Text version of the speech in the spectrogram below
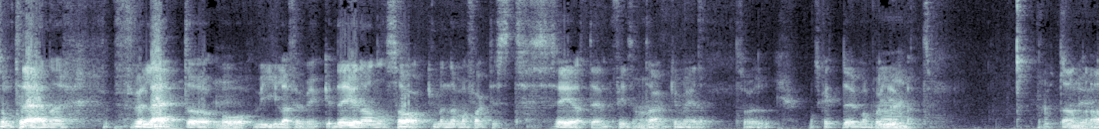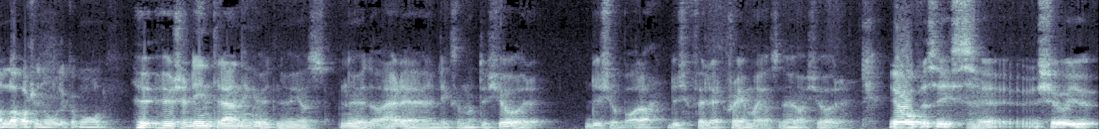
som tränar för lätt och, Mm. och vilar för mycket. Det är ju en annan sak. Men när man faktiskt ser att det finns en tanke med det. Så man ska inte döma på Nej. gymmet. Utan Absolut. alla har sina olika mål. Hur, hur ser din träning ut nu just nu då? Är det liksom att du kör, du kör bara, du följer ett schema just nu och kör? Jo precis. Jag kör ju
